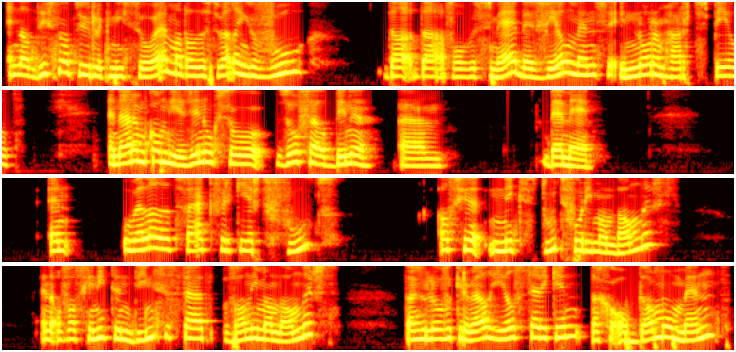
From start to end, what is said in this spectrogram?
En dat is natuurlijk niet zo, hè? maar dat is wel een gevoel dat, dat volgens mij bij veel mensen enorm hard speelt. En daarom kwam die zin ook zo, zo fel binnen. Um, bij mij. En hoewel het vaak verkeerd voelt, als je niks doet voor iemand anders, en of als je niet ten dienste staat van iemand anders, dan geloof ik er wel heel sterk in dat je op dat moment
